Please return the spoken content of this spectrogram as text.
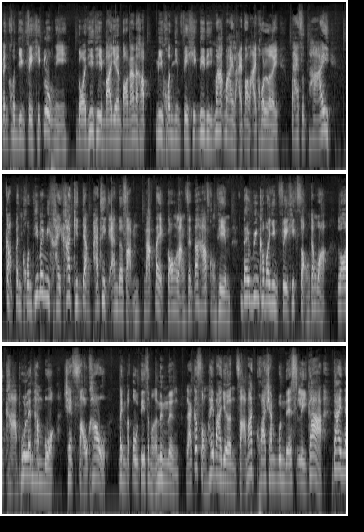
เป็นคนยิงฟรีคิกลูกนี้ โดยที่ทีมบาเยิร์ตอนนั้นนะครับ มีคนยิงฟรีคิกดีๆ มากมายหลายต่อหลายคนเลย แต่สุดท้ายกลับเป็นคนที่ไม่มีใครคาดคิดอย่างแพทริกแอนเดอร์สัน นักเตะกองหลังเซนเตอร์ฮาฟของทีม ได้วิ่งเข้ามายิงฟรีคิก 2 จังหวะ ลอดขาผู้เล่นทำบวก เช็ดเสาเข้า เป็นประตูตีเสมอ 1-1 และก็ส่งให้บาเยิร์นสามารถคว้าแชมป์บุนเดสลีกาได้ใน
